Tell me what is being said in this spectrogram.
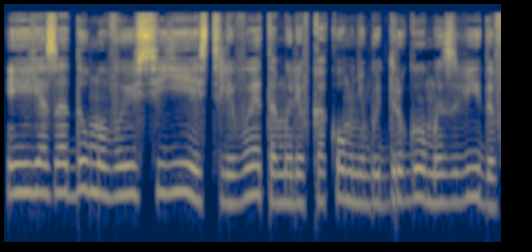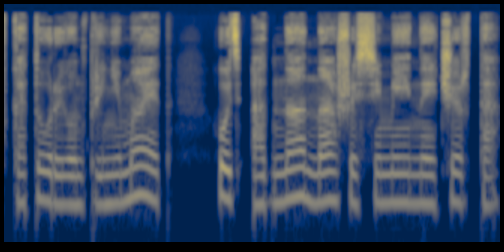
И я задумываюсь, есть ли в этом или в каком-нибудь другом из видов, которые он принимает, хоть одна наша семейная черта.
